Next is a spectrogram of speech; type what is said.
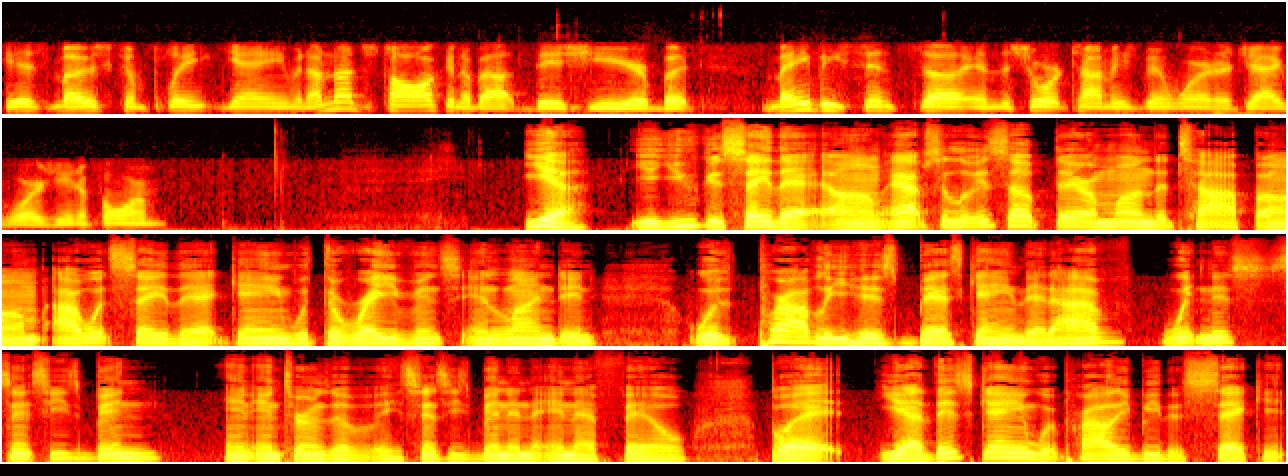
his most complete game? And I'm not just talking about this year, but – maybe since uh, in the short time he's been wearing a Jaguars uniform. Yeah, you, you could say that. Um, absolutely, it's up there among the top. Um, I would say that game with the Ravens in London was probably his best game that I've witnessed since he's been in in terms of since he's been in the NFL. But yeah, this game would probably be the second.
